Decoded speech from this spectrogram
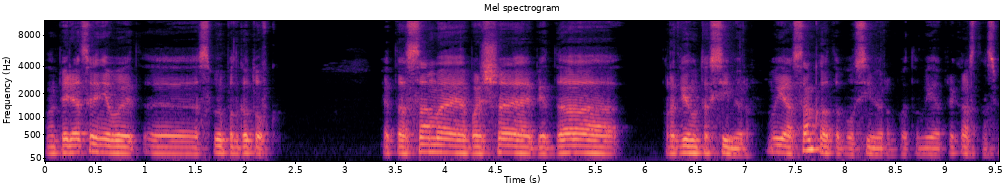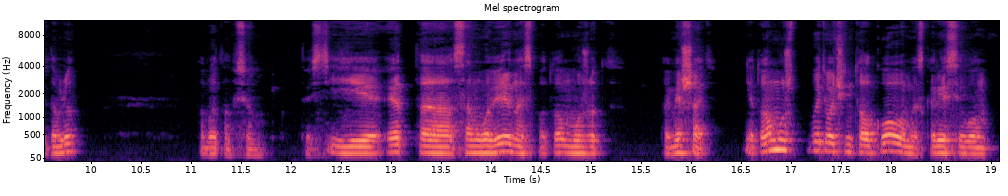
Он переоценивает э, свою подготовку. Это самая большая беда продвинутых симеров. Ну, я сам когда-то был симером, поэтому я прекрасно осведомлен об этом всем. То есть, и эта самоуверенность потом может помешать. Нет, он может быть очень толковым, и, скорее всего, он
